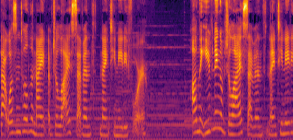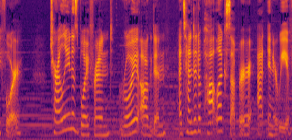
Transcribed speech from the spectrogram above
That was until the night of July 7th, 1984. On the evening of July 7th, 1984, Charlie and his boyfriend, Roy Ogden, attended a potluck supper at Interweave.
